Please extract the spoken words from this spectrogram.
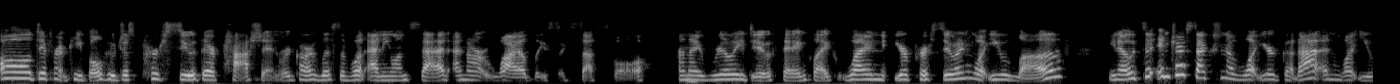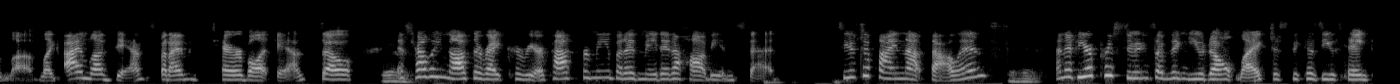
all different people who just pursue their passion, regardless of what anyone said, and are wildly successful. And mm. I really do think, like, when you're pursuing what you love, you know it's an intersection of what you're good at and what you love like i love dance but i'm terrible at dance so yeah. it's probably not the right career path for me but i've made it a hobby instead so you have to find that balance mm-hmm. and if you're pursuing something you don't like just because you think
